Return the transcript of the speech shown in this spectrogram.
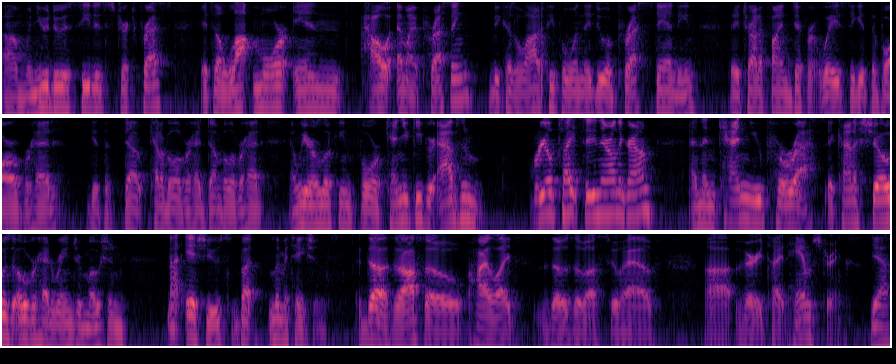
Um, when you do a seated strict press, it's a lot more in how am I pressing because a lot of people when they do a press standing, they try to find different ways to get the bar overhead, get the kettlebell overhead, dumbbell overhead, and we are looking for can you keep your abs in real tight sitting there on the ground, and then can you press? It kind of shows overhead range of motion, not issues but limitations. It does. It also highlights those of us who have uh, very tight hamstrings. Yeah,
